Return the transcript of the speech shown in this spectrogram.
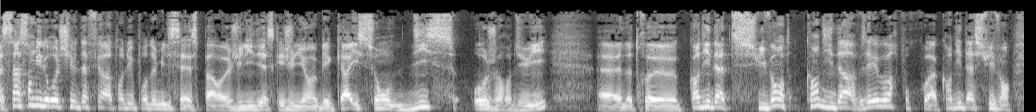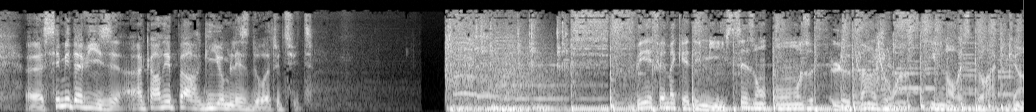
500 000 euros de chiffre d'affaires attendu pour 2016 par euh, Julie Desque et Julien Obeka. Ils sont 10 aujourd'hui. Euh, notre candidate suivante, candidat, vous allez voir pourquoi, candidat suivant, euh, c'est Médavise, incarné par Guillaume Lesdo. À tout de suite. BFM Academy, saison 11, le 20 juin. Il n'en restera qu'un.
